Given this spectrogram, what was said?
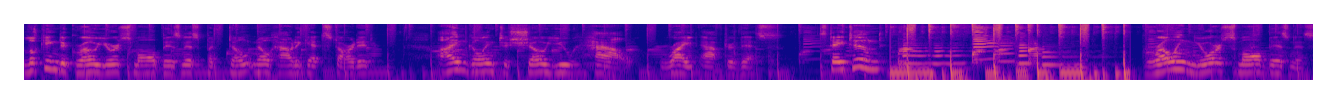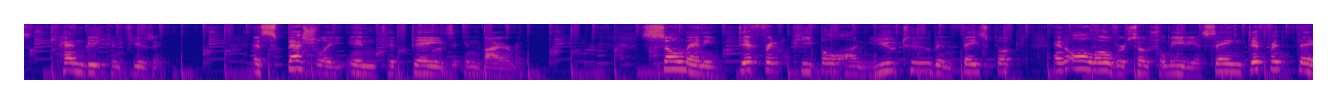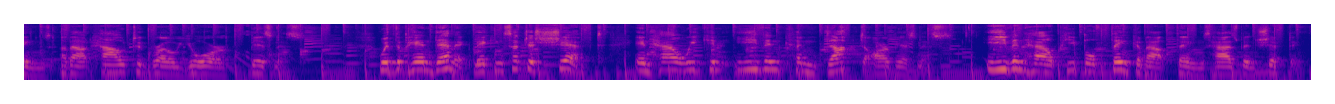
Looking to grow your small business but don't know how to get started? I'm going to show you how right after this. Stay tuned. Growing your small business can be confusing, especially in today's environment. So many different people on YouTube and Facebook and all over social media saying different things about how to grow your business with the pandemic making such a shift in how we can even conduct our business. Even how people think about things has been shifting.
